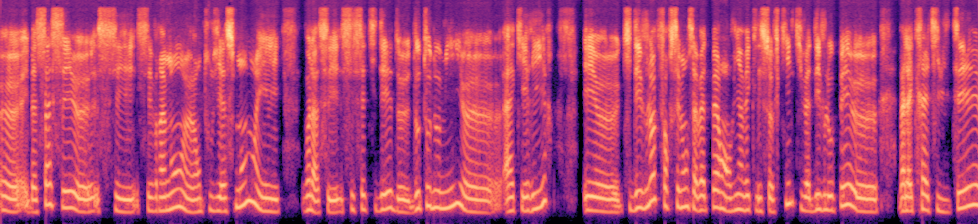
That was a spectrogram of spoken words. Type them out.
Euh, et ben ça, c'est euh, c'est vraiment enthousiasmant et voilà, c'est cette idée d'autonomie à acquérir et qui développe forcément, ça va de pair en lien avec les soft skills, qui va développer bah, la créativité,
